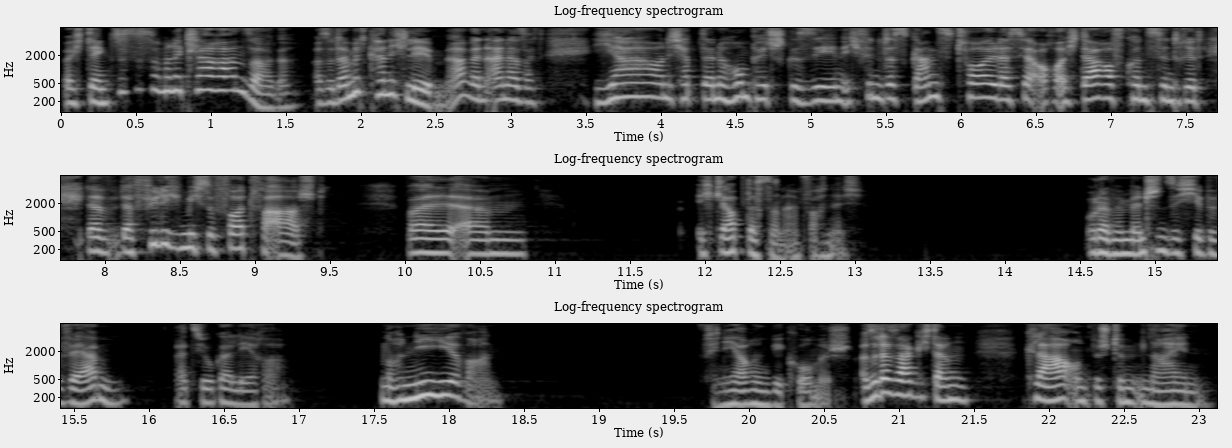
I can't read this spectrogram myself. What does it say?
weil ich denke, das ist aber eine klare Ansage. Also damit kann ich leben. Ja? Wenn einer sagt, ja, und ich habe deine Homepage gesehen, ich finde das ganz toll, dass ihr auch euch darauf konzentriert, da, da fühle ich mich sofort verarscht. Weil ähm, ich glaube das dann einfach nicht. Oder wenn Menschen sich hier bewerben als Yogalehrer, noch nie hier waren Finde ich auch irgendwie komisch. Also da sage ich dann klar und bestimmt nein.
